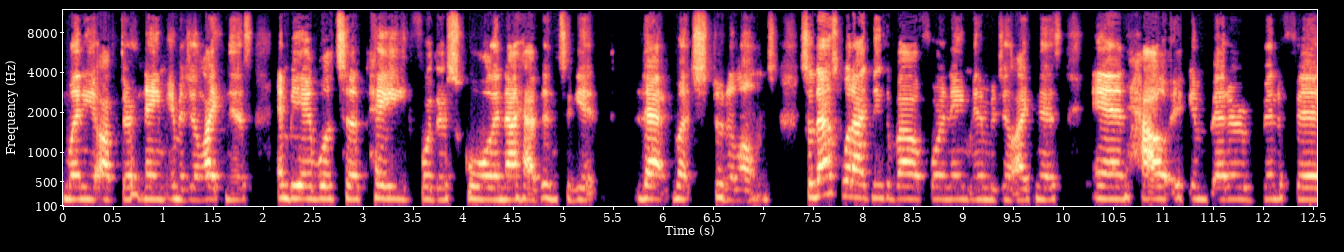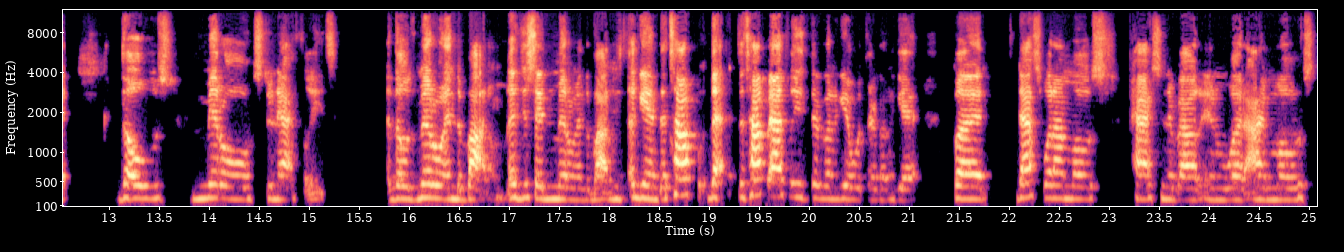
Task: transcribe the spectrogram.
money off their name, image, and likeness and be able to pay for their school and not having to get that much student loans. So that's what I think about for name, image, and likeness and how it can better benefit those middle student athletes, those middle and the bottom. Let's just say the middle and the bottom. Again, the top that the top athletes they're gonna get what they're gonna get. But that's what I'm most passionate about and what I'm most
